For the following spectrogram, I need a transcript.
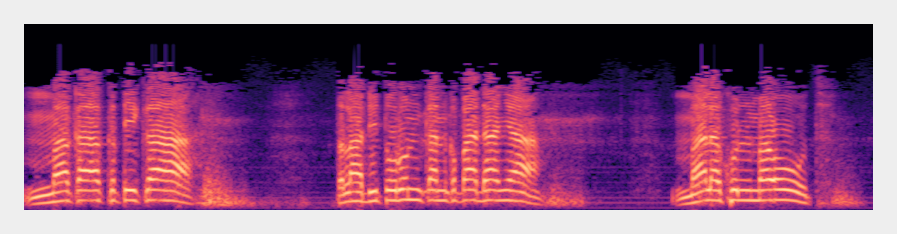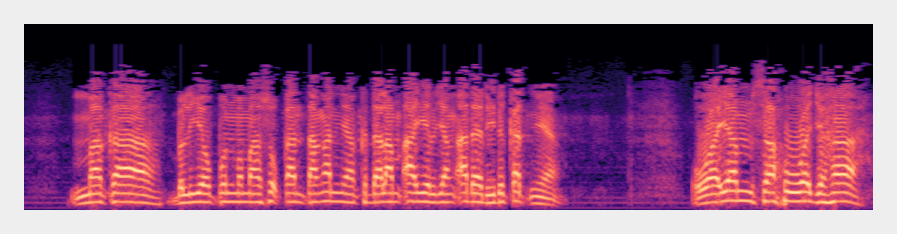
Maka ketika telah diturunkan kepadanya malakul maut maka beliau pun memasukkan tangannya ke dalam air yang ada di dekatnya. Wa yamsahu wajhah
